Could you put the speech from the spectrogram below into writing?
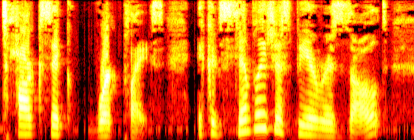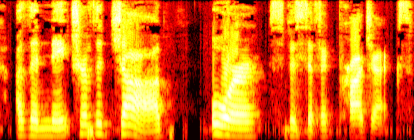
toxic workplace. It could simply just be a result of the nature of the job or specific projects.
